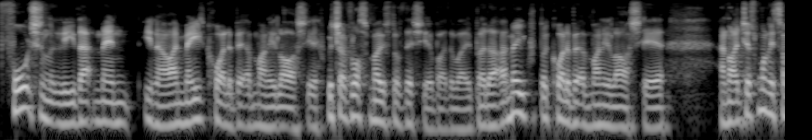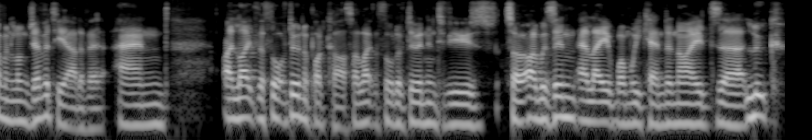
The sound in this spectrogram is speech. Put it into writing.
Fortunately, that meant you know I made quite a bit of money last year, which I've lost most of this year, by the way. But uh, I made quite a bit of money last year, and I just wanted something longevity out of it, and I like the thought of doing a podcast. I like the thought of doing interviews. So I was in LA one weekend and I'd uh, Luke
